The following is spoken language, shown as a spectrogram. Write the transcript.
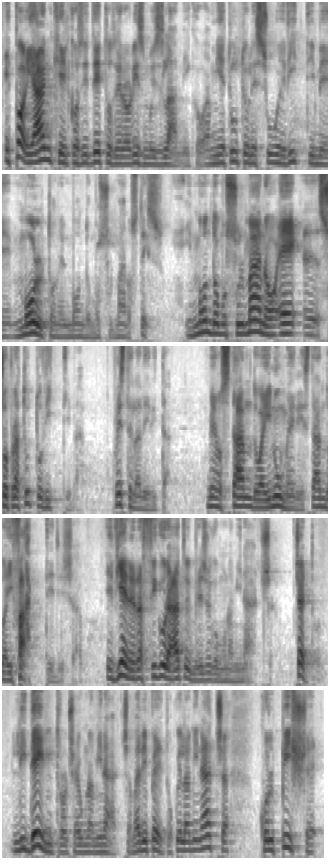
E poi anche il cosiddetto terrorismo islamico ha mietuto le sue vittime molto nel mondo musulmano stesso. Il mondo musulmano è eh, soprattutto vittima, questa è la verità, meno stando ai numeri, stando ai fatti, diciamo, e viene raffigurato invece come una minaccia. Certo, lì dentro c'è una minaccia, ma ripeto, quella minaccia colpisce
